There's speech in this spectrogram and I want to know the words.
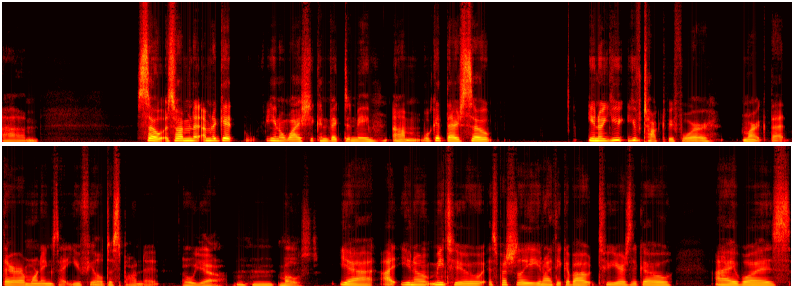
Um, so so I'm gonna I'm gonna get you know why she convicted me. Um, we'll get there. So, you know, you you've talked before, Mark, that there are mornings that you feel despondent. Oh, yeah. mm-hmm. Most. Yeah, I you know me too. Especially you know I think about two years ago, I was,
